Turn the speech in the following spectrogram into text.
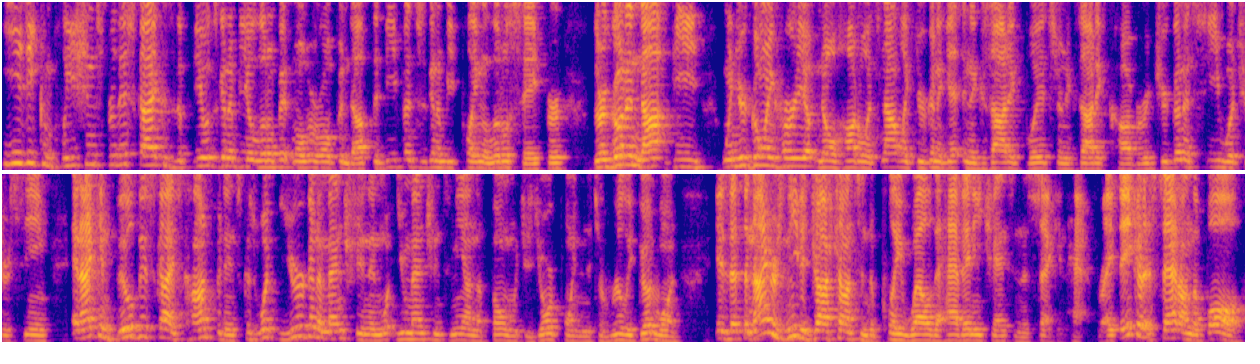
easy completions for this guy because the field's going to be a little bit more opened up. The defense is going to be playing a little safer. They're going to not be, when you're going hurry up, no huddle, it's not like you're going to get an exotic blitz or an exotic coverage. You're going to see what you're seeing. And I can build this guy's confidence because what you're going to mention and what you mentioned to me on the phone, which is your point, and it's a really good one, is that the Niners needed Josh Johnson to play well to have any chance in the second half, right? They could have sat on the ball.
